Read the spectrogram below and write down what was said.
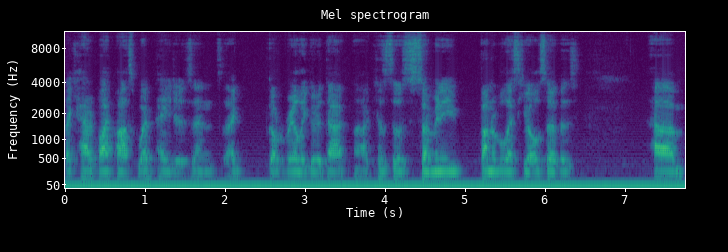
like how to bypass web pages and I got really good at that because there was so many vulnerable SQL servers. Um,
